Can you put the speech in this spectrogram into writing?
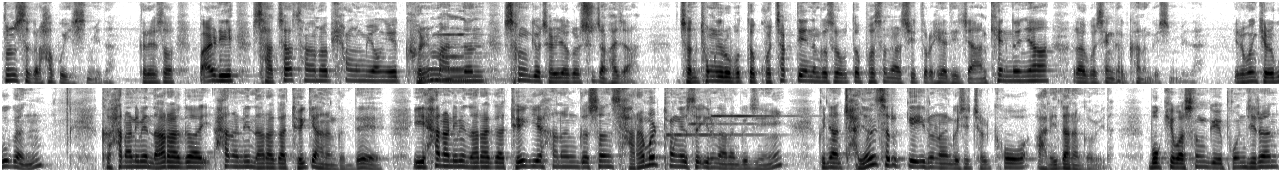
분석을 하고 있습니다. 그래서 빨리 4차 산업 혁명에 걸맞는 선교 전략을 수정하자. 전통으로부터 고착되어 있는 것으로부터 벗어날 수 있도록 해야 되지 않겠느냐라고 생각하는 것입니다. 여러분 결국은 그 하나님의 나라가 하나님의 나라가 되게 하는 건데 이 하나님의 나라가 되게 하는 것은 사람을 통해서 일어나는 거지 그냥 자연스럽게 일어나는 것이 결코 아니다는 겁니다. 목회와 선교의 본질은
